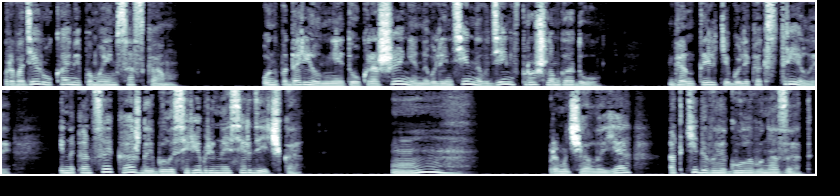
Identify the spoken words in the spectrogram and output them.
проводя руками по моим соскам. Он подарил мне это украшение на Валентина в день в прошлом году. Гантельки были как стрелы, и на конце каждой было серебряное сердечко. «М-м-м», промычала я, откидывая голову назад.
